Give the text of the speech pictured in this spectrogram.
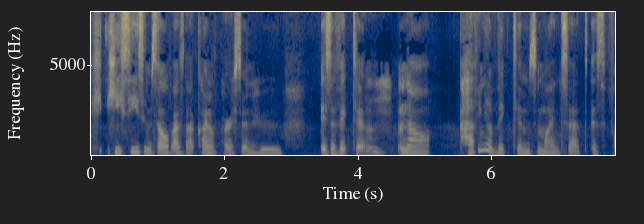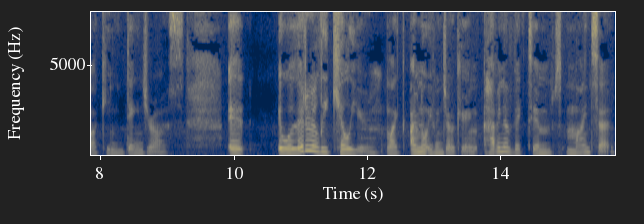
he, he sees himself as that kind of person who is a victim. Now, having a victim's mindset is fucking dangerous. It it will literally kill you. Like, I'm not even joking. Having a victim's mindset,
